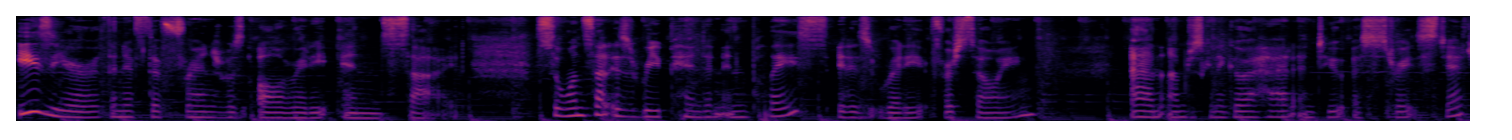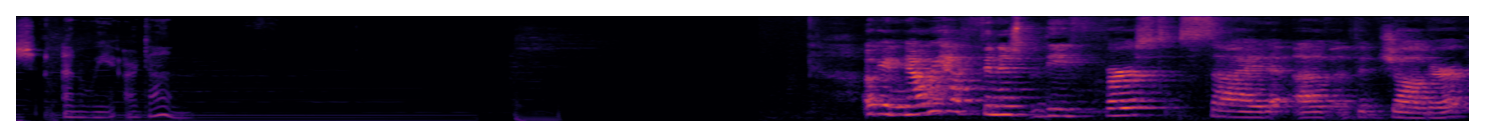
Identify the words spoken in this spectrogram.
easier than if the fringe was already inside. So once that is repinned and in place, it is ready for sewing. And I'm just gonna go ahead and do a straight stitch and we are done. Okay, now we have finished the first side of the jogger.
